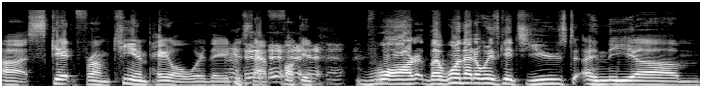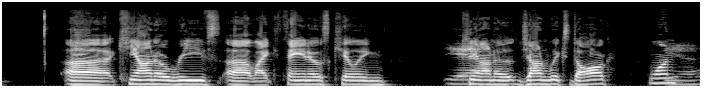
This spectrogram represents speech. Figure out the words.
uh skit from Key and Peele where they just have fucking water. The one that always gets used in the um uh Keanu Reeves uh like Thanos killing yeah. Keanu John Wick's dog one. Yeah.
